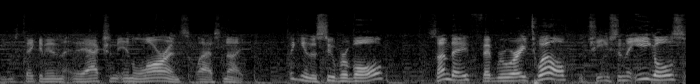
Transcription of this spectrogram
He was taking in the action in Lawrence last night. Speaking of the Super Bowl, Sunday, February 12th, the Chiefs and the Eagles.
